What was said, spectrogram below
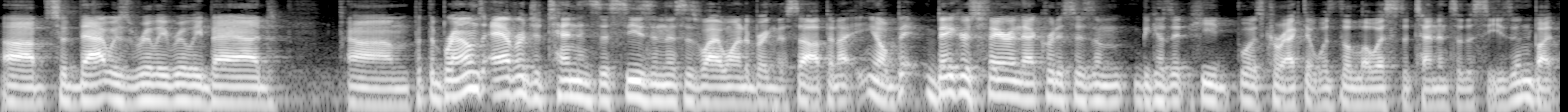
Uh, so that was really, really bad. Um, but the Browns' average attendance this season, this is why I wanted to bring this up. And I, you know, B- Baker's fair in that criticism because it, he was correct; it was the lowest attendance of the season. But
